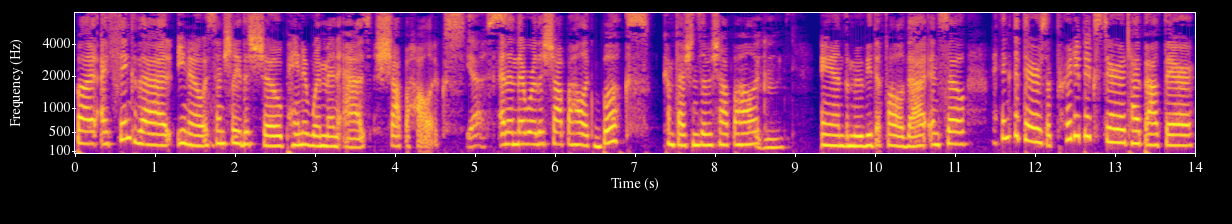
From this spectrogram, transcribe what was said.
But I think that, you know, essentially the show painted women as shopaholics. Yes. And then there were the shopaholic books, Confessions of a Shopaholic, mm-hmm. and the movie that followed that. And so I think that there's a pretty big stereotype out there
